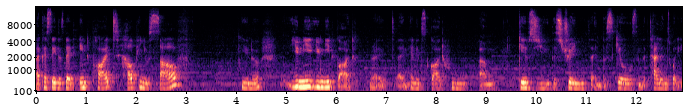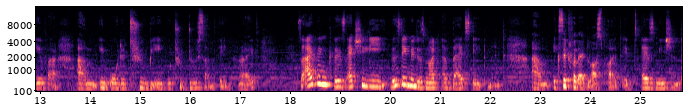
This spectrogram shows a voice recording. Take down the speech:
like i said is that end part helping yourself you know you need you need god right? And, and it's God who um, gives you the strength and the skills and the talents, whatever, um, in order to be able to do something, right? So I think there's actually, this statement is not a bad statement. Um, except for that last part, it as mentioned.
